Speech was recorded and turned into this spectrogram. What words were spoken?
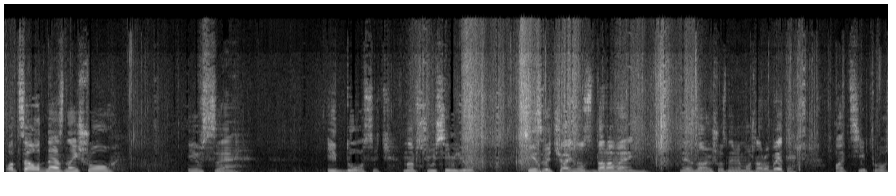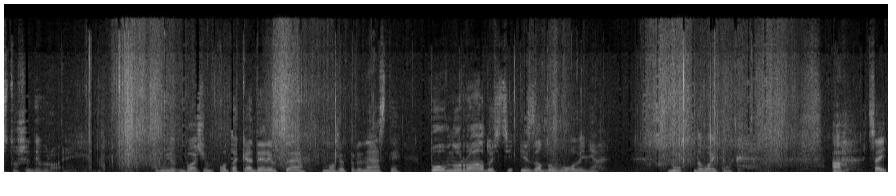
Оце одне знайшов і все. І досить на всю сім'ю. Ці, звичайно, здоровенні. Не знаю, що з ними можна робити, а ці просто шедевральні. Тому, як бачимо, отаке деревце може принести повну радості і задоволення. Ну, давай так. А, цей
